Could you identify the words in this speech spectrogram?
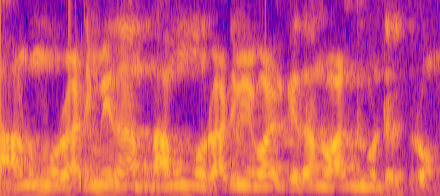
நானும் ஒரு அடிமை தான் நாமும் ஒரு அடிமை வாழ்க்கை தான் வாழ்ந்து கொண்டிருக்கிறோம்.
